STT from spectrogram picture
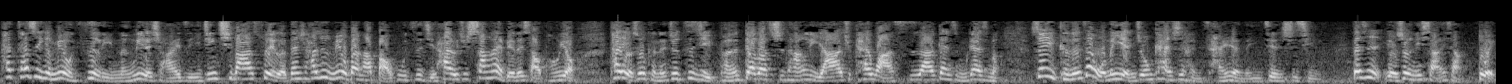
他他是一个没有自理能力的小孩子，已经七八岁了，但是他就是没有办法保护自己，他又去伤害别的小朋友，他有时候可能就自己可能掉到池塘里啊，去开瓦斯啊，干什么干什么，所以可能在我们眼中看是很残忍的一件事情。但是有时候你想一想，对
